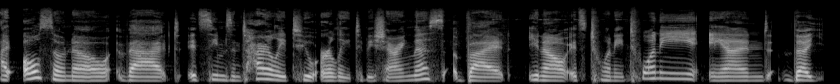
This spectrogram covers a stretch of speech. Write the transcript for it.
I also know that it seems entirely too early to be sharing this, but you know, it's 2020 and the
